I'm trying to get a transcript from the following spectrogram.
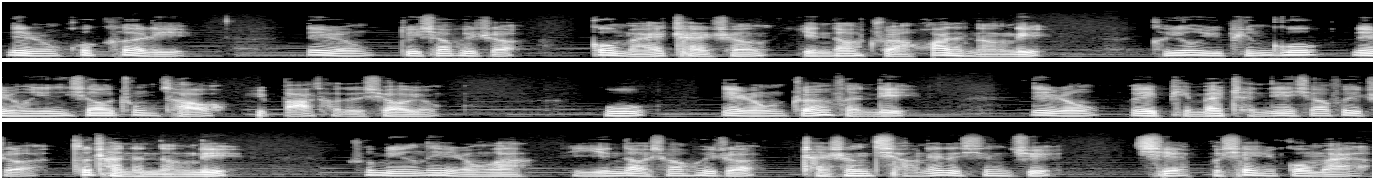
内容获客力，内容对消费者购买产生引导转化的能力，可用于评估内容营销种草与拔草的效用。五、内容转粉力，内容为品牌沉淀消费者资产的能力，说明内容啊已引导消费者产生强烈的兴趣，且不限于购买了。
